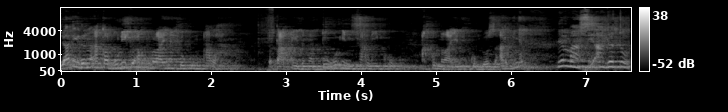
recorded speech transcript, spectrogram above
jadi dengan akal budiku aku melayani hukum Allah. Tetapi dengan tubuh insaniku aku melayani hukum dosa. Artinya dia masih ada tuh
